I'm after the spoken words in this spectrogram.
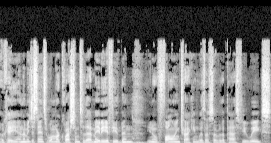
Okay, and let me just answer one more question to that. Maybe if you've been, you know, following, tracking with us over the past few weeks,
